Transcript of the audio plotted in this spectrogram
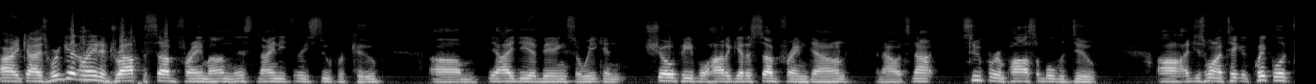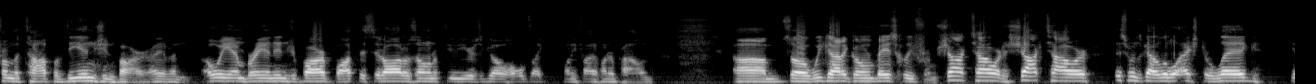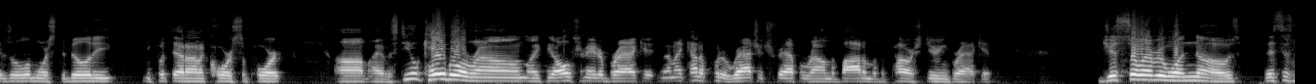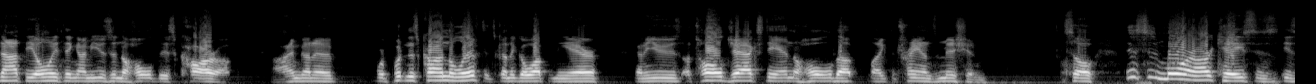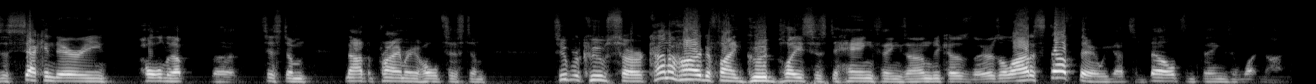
All right, guys, we're getting ready to drop the subframe on this 93 Super Coupe. Um, the idea being so we can show people how to get a subframe down and how it's not super impossible to do. Uh, I just want to take a quick look from the top of the engine bar. I have an OEM brand engine bar. Bought this at AutoZone a few years ago. Holds like 2,500 pounds. Um, so we got it going basically from shock tower to shock tower. This one's got a little extra leg, gives a little more stability. You put that on a core support. Um, I have a steel cable around like the alternator bracket, and then I kind of put a ratchet strap around the bottom of the power steering bracket. Just so everyone knows, this is not the only thing I'm using to hold this car up. I'm to, we're putting this car on the lift. It's to go up in the air. I'm to use a tall jack stand to hold up like the transmission. So this is more in our case is, is a secondary hold up uh, system. It's not the primary hold system. Super Coupes are kind of hard to find good places to hang things on because there's a lot of stuff there. We got some belts and things and whatnot.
